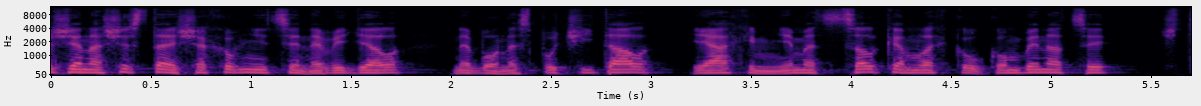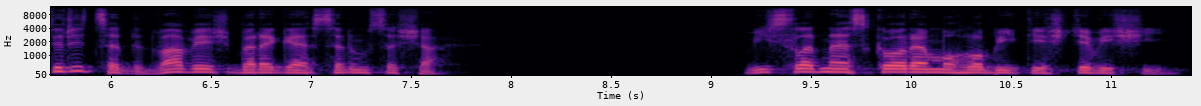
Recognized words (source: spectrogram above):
že na šesté šachovnici neviděl nebo nespočítal, Jáchym Němec celkem lehkou kombinaci 42 věž bere G7 se šach. Výsledné skóre mohlo být ještě vyšší.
